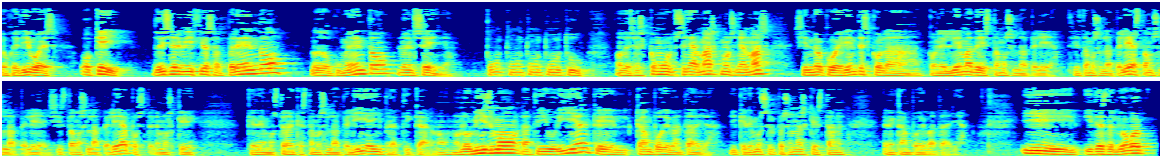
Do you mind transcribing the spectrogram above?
El objetivo es, ok, doy servicios, aprendo, lo documento, lo enseño. Tú, tú, tú, tú, tú. Entonces, es como enseñar más, como enseñar más, siendo coherentes con, la, con el lema de estamos en la pelea. Si estamos en la pelea, estamos en la pelea. Y si estamos en la pelea, pues tenemos que, que demostrar que estamos en la pelea y practicar. ¿no? no lo mismo la teoría que el campo de batalla. Y queremos ser personas que están en el campo de batalla. Y, y desde luego,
